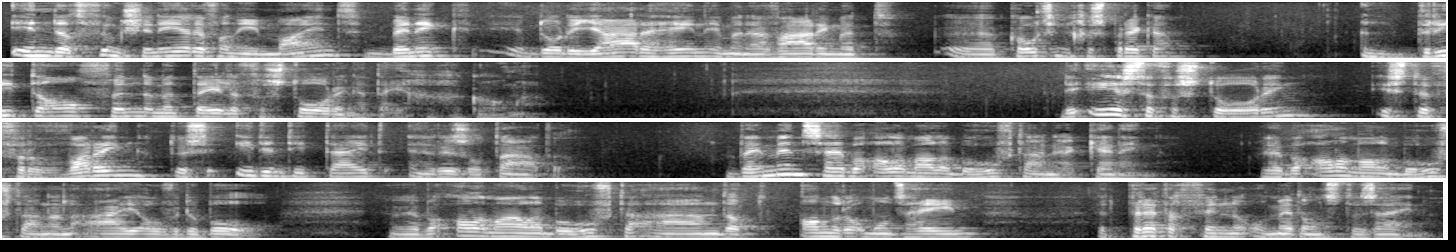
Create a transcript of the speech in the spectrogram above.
In dat functioneren van die mind ben ik door de jaren heen in mijn ervaring met uh, coachinggesprekken een drietal fundamentele verstoringen tegengekomen. De eerste verstoring is de verwarring tussen identiteit en resultaten. Wij mensen hebben allemaal een behoefte aan erkenning. We hebben allemaal een behoefte aan een aai over de bol. We hebben allemaal een behoefte aan dat anderen om ons heen het prettig vinden om met ons te zijn.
